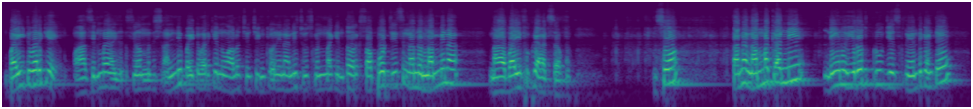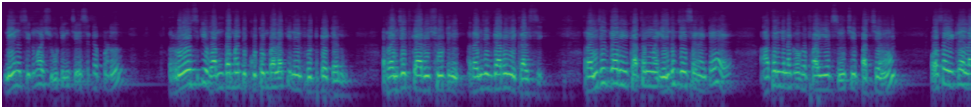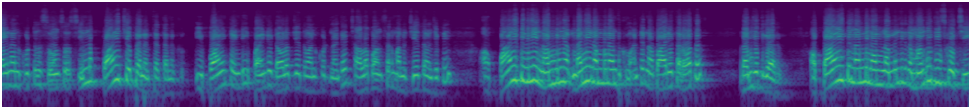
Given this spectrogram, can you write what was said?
బయట వరకే ఆ సినిమా సంబంధించిన అన్ని బయట వరకే నువ్వు ఆలోచించి ఇంట్లో నేను అన్ని చూసుకుంటున్నా నాకు ఇంతవరకు సపోర్ట్ చేసి నన్ను నమ్మిన నా వైఫ్కి హ్యాట్సాప్ సో తన నమ్మకాన్ని నేను ఈరోజు ప్రూవ్ చేసుకున్నాను ఎందుకంటే నేను సినిమా షూటింగ్ చేసేటప్పుడు రోజుకి వంద మంది కుటుంబాలకి నేను ఫుడ్ పెట్టాను. రంజిత్ గారు షూటింగ్ రంజిత్ గారు కలిసి. రంజిత్ గారు ఈ కథను ఎందుకు చేశాడంటే అతనికి నాకు ఒక ఫైవ్ ఇయర్స్ నుంచి పరిచయం. ఒకసారి ఇట్లా లైన్ అనుకుంటూ సోన్ సో చిన్న పాయింట్ చెప్పాను అంతే తనకు. ఈ పాయింట్ అండి ఈ పాయింట్ డెవలప్ చేద్దాం అనుకుంటున్నా అంటే చాలా బాగుంది సార్ మనం చేద్దామని చెప్పి ఆ పాయింట్ విని నమ్మిన నమ్మి నమ్మినందుకు. అంటే నా భార్య తర్వాత రంజిత్ గారు. ఆ పాయింట్ నమ్మి నన్ను నమ్మేందుకు నా మందు తీసుకొచ్చి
